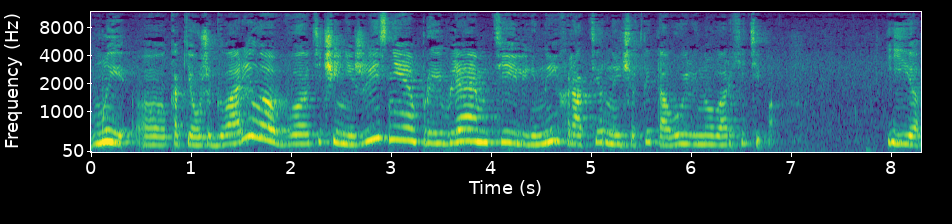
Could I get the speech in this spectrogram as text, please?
Мы, э, как я уже говорила, в течение жизни проявляем те или иные характерные черты того или иного архетипа. И а,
